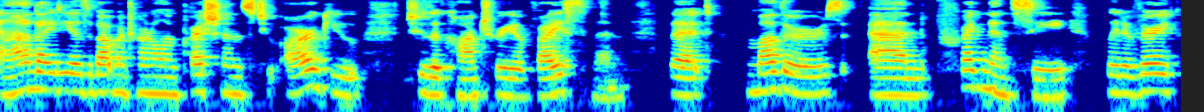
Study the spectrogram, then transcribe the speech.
and ideas about maternal impressions to argue to the contrary of Weismann that mothers and pregnancy played a very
